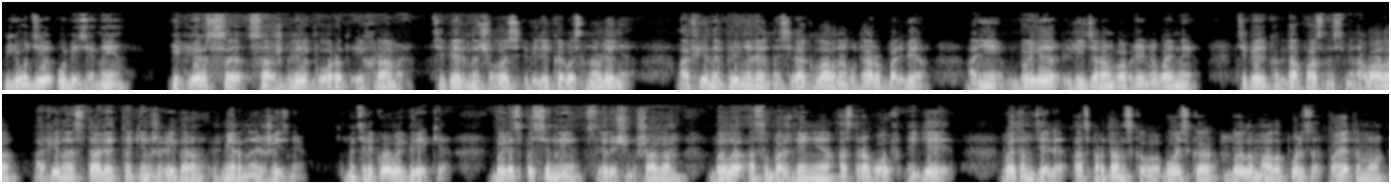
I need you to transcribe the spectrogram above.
люди увезены, и персы сожгли город и храмы. Теперь началось великое восстановление. Афины приняли на себя главный удар в борьбе. Они были лидером во время войны. Теперь, когда опасность миновала, Афины стали таким же лидером в мирной жизни. Материковые греки были спасены, следующим шагом было освобождение островов Эгеи. В этом деле от спартанского войска было мало пользы, поэтому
